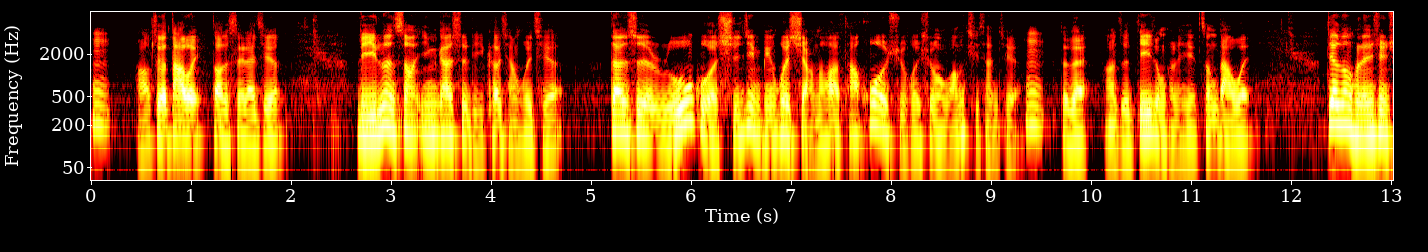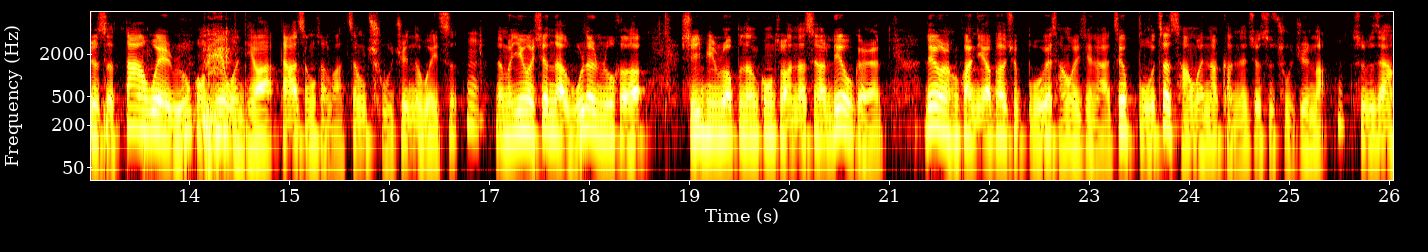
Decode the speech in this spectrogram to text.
嗯，好，这个大卫到底谁来接？理论上应该是李克强会接。但是如果习近平会想的话，他或许会希望王岐山接，嗯，对不对啊？这是第一种可能性，争大卫。第二种可能性就是大卫如果没有问题的话，大家争什么？争储君的位置。嗯，那么因为现在无论如何，习近平如果不能工作，那剩下六个人，六个人的话，你要不要去补个常委进来？这个补这常委，呢可能就是储君了，是不是这样？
